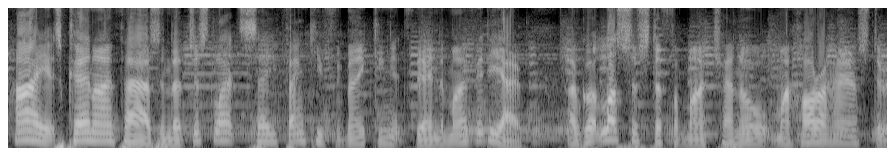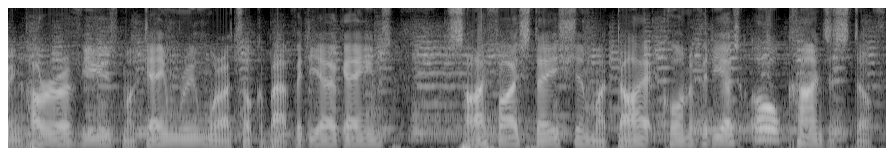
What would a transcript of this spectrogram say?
Hi, it's Kerr9000. I'd just like to say thank you for making it to the end of my video. I've got lots of stuff on my channel, my horror house doing horror reviews, my game room where I talk about video games, sci-fi station, my diet corner videos, all kinds of stuff.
